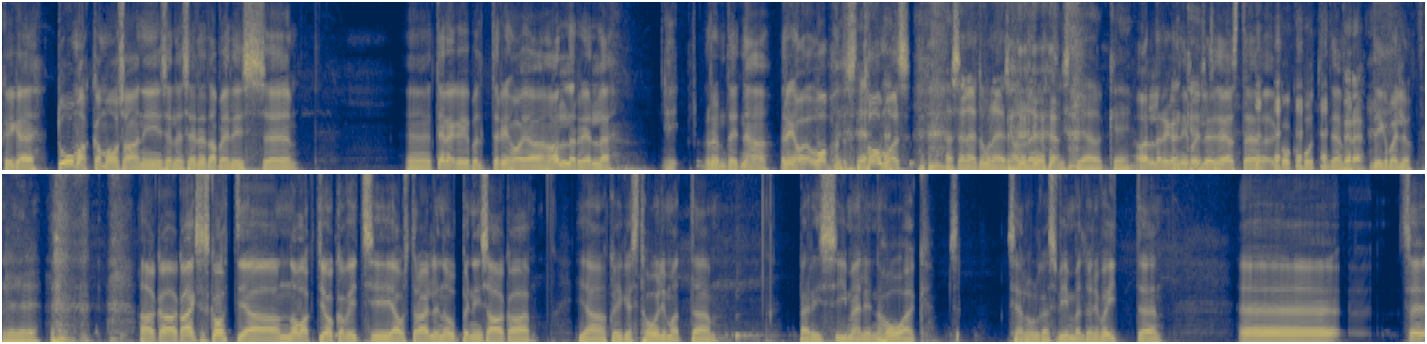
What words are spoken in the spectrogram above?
kõige tuumakama osani selles edetabelis. tere kõigepealt, Riho ja Allar jälle Rõõm teid näha. Riho, vabandust, Toomas sa näed unes Allarit vist, jaa, okei okay.. Allariga nii palju see aasta kokku puutunud, jah? liiga palju. tere, tere aga kaheksas koht ja Novak Djokovic'i Australian Openi saaga ja kõigest hoolimata päris imeline hooaeg, sealhulgas Wimbledoni võit. see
